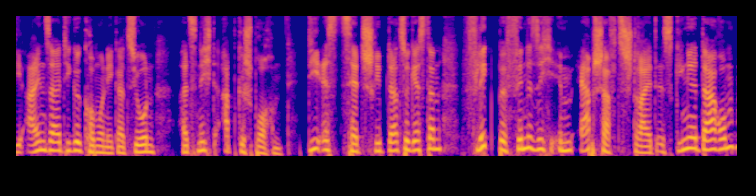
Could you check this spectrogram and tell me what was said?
die einseitige Kommunikation als nicht abgesprochen. Die SZ schrieb dazu gestern, Flick befinde sich im Erbschaftsstreit. Es ginge darum,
